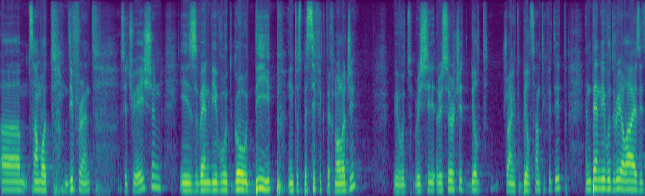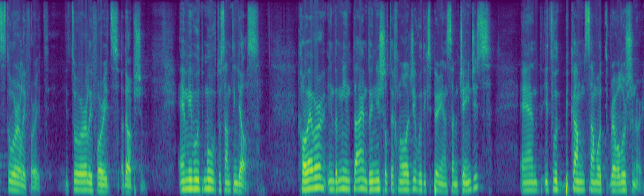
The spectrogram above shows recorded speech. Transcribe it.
um, somewhat different situation is when we would go deep into specific technology. We would research it, build, trying to build something with it, and then we would realize it's too early for it. It's too early for its adoption. And we would move to something else. However, in the meantime, the initial technology would experience some changes and it would become somewhat revolutionary.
